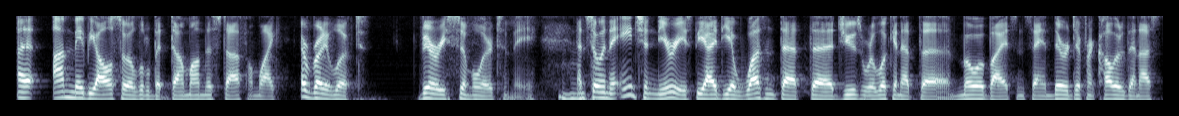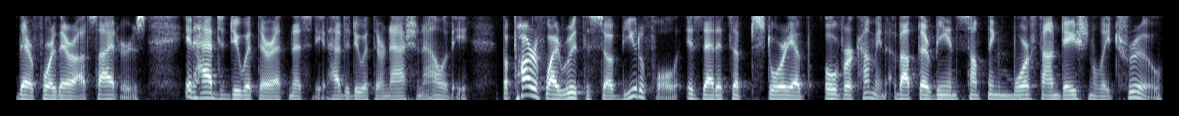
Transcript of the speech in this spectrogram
I, I'm maybe also a little bit dumb on this stuff. I'm like everybody looked very similar to me. Mm-hmm. And so in the ancient Near East, the idea wasn't that the Jews were looking at the Moabites and saying they're a different color than us, therefore they're outsiders. It had to do with their ethnicity, it had to do with their nationality. But part of why Ruth is so beautiful is that it's a story of overcoming, about there being something more foundationally true.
